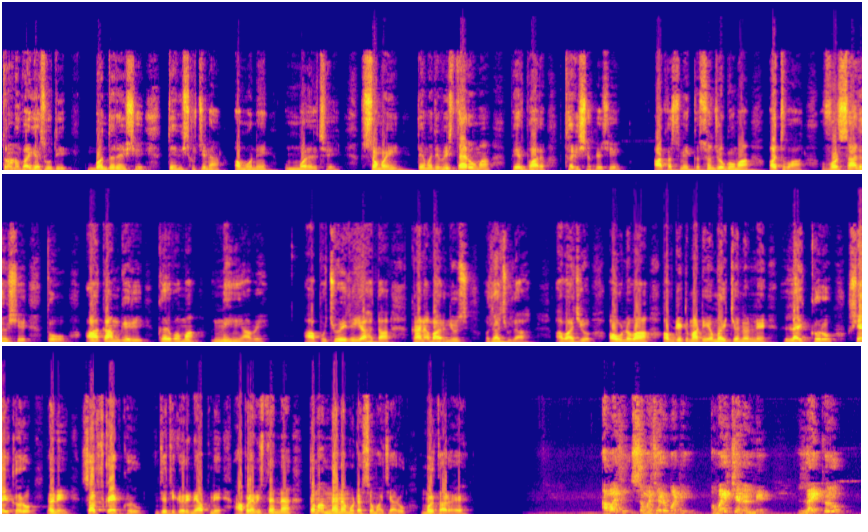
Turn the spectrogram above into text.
ત્રણ વાગ્યા સુધી બંધ રહેશે તેવી સૂચના અમોને મળેલ છે. સમય તેમજ વિસ્તારોમાં ફેરફાર થઈ શકે છે. આકસ્મિક સંજોગોમાં અથવા વરસાદ હશે તો આ કામગીરી કરવામાં નહીં આવે. આપ જોઈ રહ્યા હતા કાનાબાર ન્યૂઝ રાજુલા. આવા જ અવનવા અપડેટ માટે અમારી ચેનલને લાઈક કરો, શેર કરો અને સબસ્ક્રાઈબ કરો, જેથી કરીને આપને આપણા વિસ્તારના તમામ નાના મોટા સમાચારો મળતા રહે. આવા જ સમાચારો માટે અમારી ચેનલને લાઈક કરો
